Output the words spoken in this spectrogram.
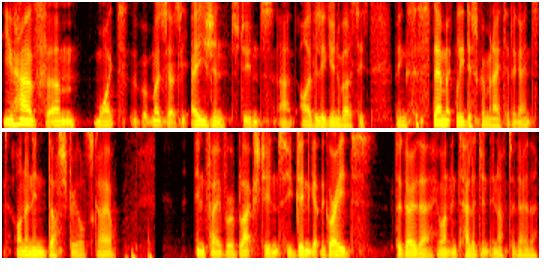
You have um, white, mostly actually Asian students at Ivy League universities being systemically discriminated against on an industrial scale in favour of black students who didn't get the grades to go there, who aren't intelligent enough to go there.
